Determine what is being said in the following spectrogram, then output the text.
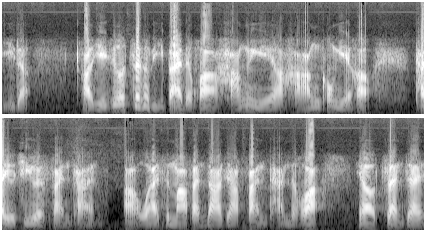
离了。啊，也就是说，这个礼拜的话，航运也好，航空也好，它有机会反弹啊。我还是麻烦大家反弹的话，要站在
